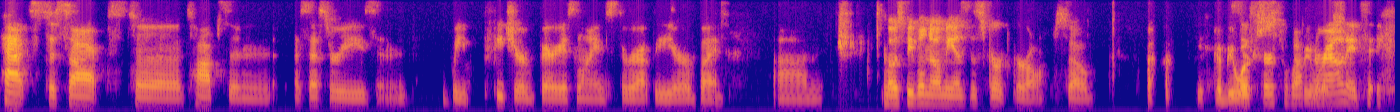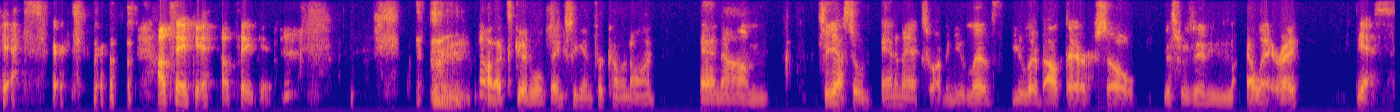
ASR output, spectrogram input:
hats to socks to tops and accessories, and we feature various lines throughout the year. But um, most people know me as the skirt girl. So Could be worse. skirts walking worse. around. It's yes, very true. I'll take it. I'll take it. no, that's good. Well, thanks again for coming on. And um, so yeah, so Anime Expo. I mean, you live you live out there, so this was in LA, right? Yes,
